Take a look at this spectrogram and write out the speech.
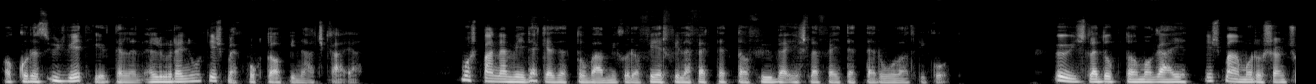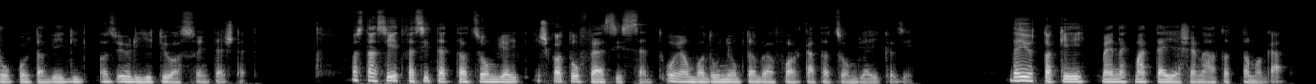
Akkor az ügyvéd hirtelen előre nyúlt és megfogta a pinácskáját. Most már nem védekezett tovább, mikor a férfi lefektette a fűbe és lefejtette róla a trikót. Ő is ledobta a magáét, és mámorosan csókolta végig az őrjítő asszony testet. Aztán szétfeszítette a combjait, és Kató felsziszent, olyan vadul nyomta be a farkát a combjai közé. De jött a kéj, melynek már teljesen átadta magát.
